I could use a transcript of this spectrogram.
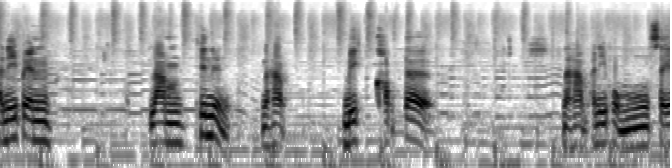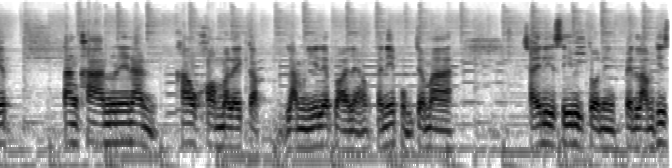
อันนี้เป็นลำที่หนึ่งนะครับ Big Copter นะครับ อันนี้ผมเซฟ ตั้งค่านู่นนี่นั่น เข้าคอมอะไรกับลำนี้เรียบร้อยแล้ว แต่นี่ผมจะมาใช้ receive อีกตัวหนึ่งเป็นลำที่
